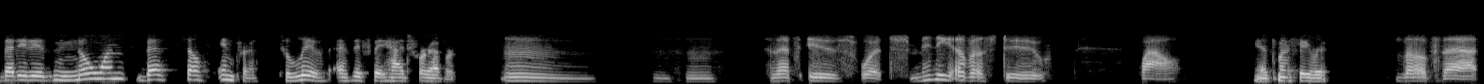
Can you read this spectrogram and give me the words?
that it is no one's best self interest to live as if they had forever. Mm. hmm And that is what many of us do. Wow. Yeah, it's my favorite. Love that.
